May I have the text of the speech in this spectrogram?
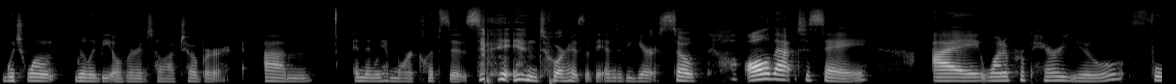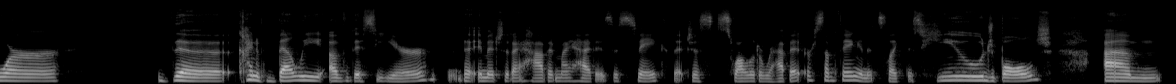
which won't really be over until October. Um, and then we have more eclipses in Taurus at the end of the year. So, all that to say, I want to prepare you for the kind of belly of this year. The image that I have in my head is a snake that just swallowed a rabbit or something, and it's like this huge bulge. Um,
